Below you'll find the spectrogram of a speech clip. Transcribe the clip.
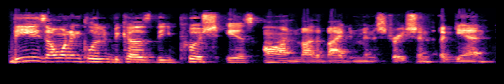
These I want to include because the push is on by the Biden administration again.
